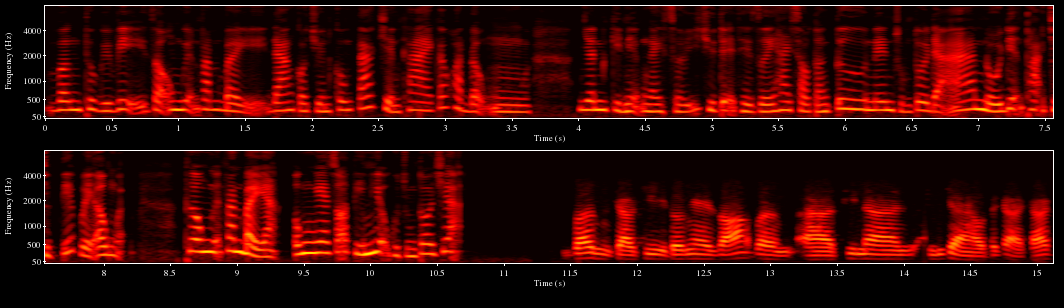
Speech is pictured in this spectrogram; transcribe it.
Vâng, thưa quý vị, do ông Nguyễn Văn Bảy đang có chuyến công tác triển khai các hoạt động nhân kỷ niệm Ngày sở hữu trí tuệ thế giới 26 tháng 4 nên chúng tôi đã nối điện thoại trực tiếp với ông ạ. Thưa ông Nguyễn Văn Bảy ạ, ông nghe rõ tín hiệu của chúng tôi chứ ạ? Vâng, chào chị, tôi nghe rõ. Vâng, à, xin uh, kính chào tất cả các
